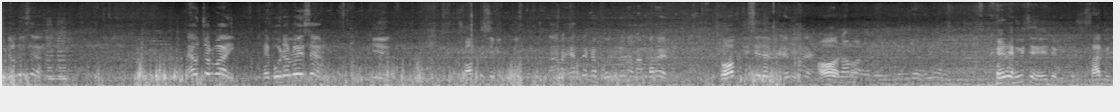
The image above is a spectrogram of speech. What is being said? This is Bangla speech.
বইটা লইছেন হ্যাঁ উজ্জ্বল ভাই এই বইটা লইছেন কি? সব দিছে কিন্তু। না না এর দেখা বই না নাম্বারের সব দিছে রে হ্যাঁ নাম্বার হেরে হইছে এই দেখো সার্ভিস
